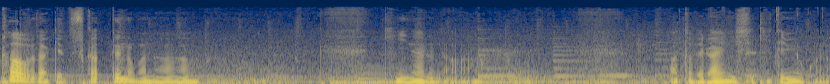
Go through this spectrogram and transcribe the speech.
カーブだけ使ってんのかな。気になるな。後で LINE して聞いてみようかな。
